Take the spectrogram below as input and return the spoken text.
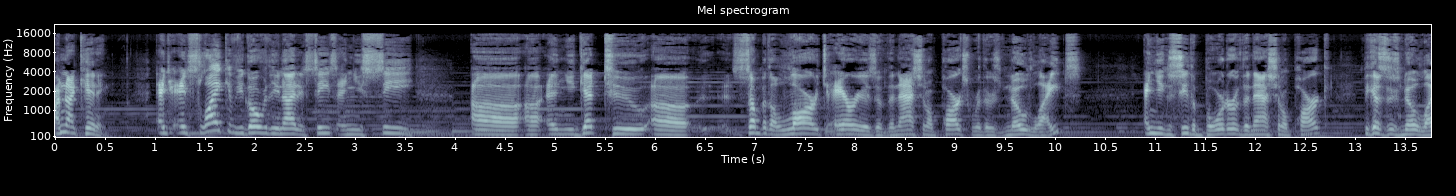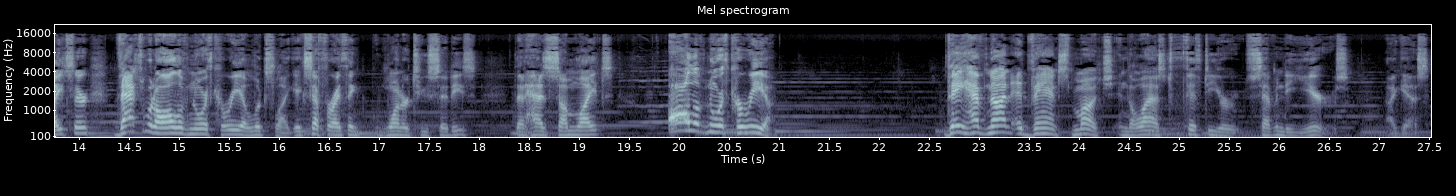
I'm not kidding. It, it's like if you go over the United States and you see, uh, uh and you get to uh, some of the large areas of the national parks where there's no lights and you can see the border of the national park because there's no lights there. That's what all of North Korea looks like, except for I think one or two cities that has some lights. All of North Korea. They have not advanced much in the last 50 or 70 years, I guess,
